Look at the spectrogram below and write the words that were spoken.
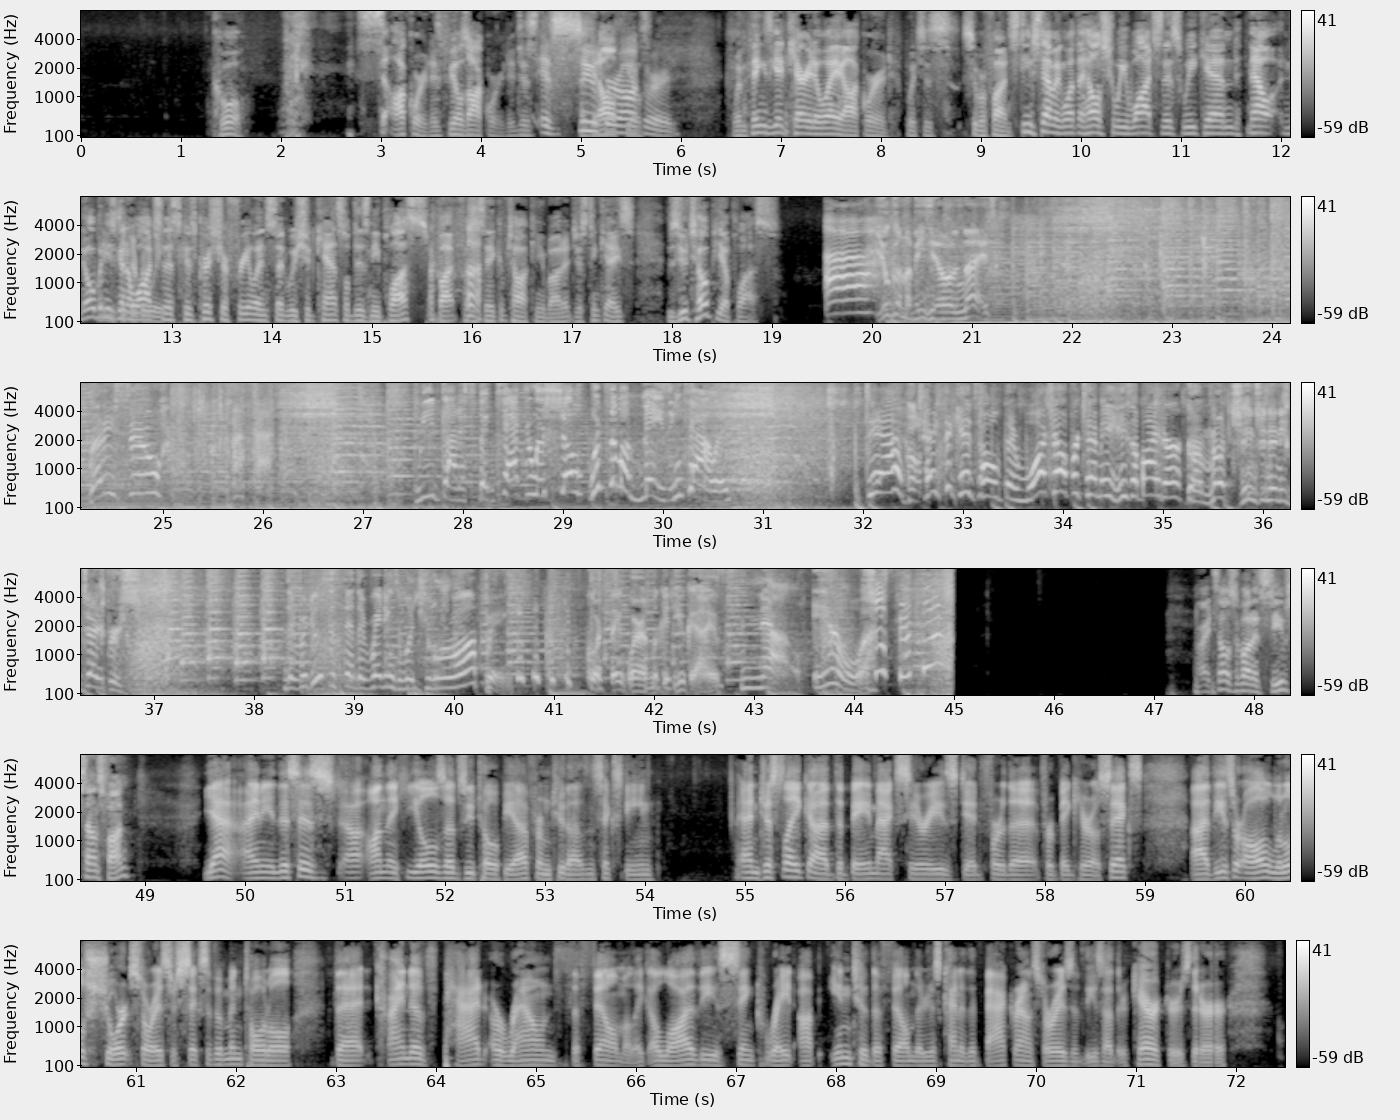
Cool. it's awkward. It feels awkward. It just it's super like it awkward. When things get carried away, awkward, which is super fun. Steve Stebbing, what the hell should we watch this weekend? Now, nobody's going to watch week. this because Chrystia Freeland said we should cancel Disney Plus, but for the sake of talking about it, just in case, Zootopia Plus. Uh, You're gonna be here all night. Ready, Sue? We've got a spectacular show with some amazing talent. Dad, take the kids home then. Watch out for Timmy. He's a biter. I'm not changing any diapers. The producer said the ratings were dropping. of course they were. Look at you guys. No. Ew. She said that? All right, tell us about it, Steve. Sounds fun. Yeah, I mean, this is uh, on the heels of Zootopia from 2016. And just like uh, the Baymax series did for the for Big Hero Six, uh, these are all little short stories. There's six of them in total that kind of pad around the film. Like a lot of these sync right up into the film. They're just kind of the background stories of these other characters that are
